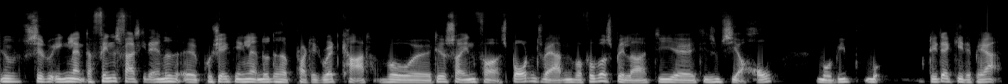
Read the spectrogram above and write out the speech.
nu ser du England, der findes faktisk et andet øh, projekt i England, noget der hedder Project Red Card, hvor øh, det er jo så inden for sportens verden, hvor fodboldspillere, de, øh, de ligesom siger, hov, må vi, må, det der GDPR,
